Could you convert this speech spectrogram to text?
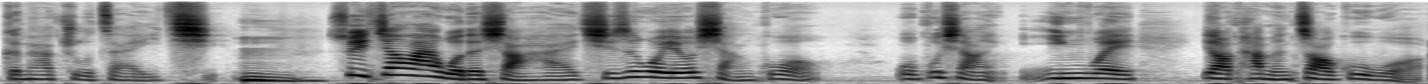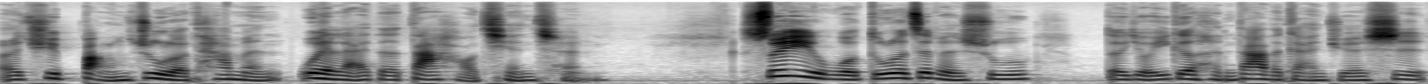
跟他住在一起。嗯，所以将来我的小孩，其实我也有想过，我不想因为。要他们照顾我，而去绑住了他们未来的大好前程。所以我读了这本书的有一个很大的感觉是，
